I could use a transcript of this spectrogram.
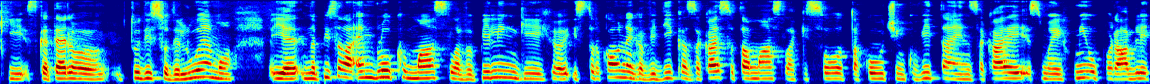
ki, s katero tudi sodelujemo, je napisala en blok masla v pilingih eh, iz strokovnega vidika, zakaj so ta masla, ki so tako učinkovita in zakaj smo jih mi uporabili,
